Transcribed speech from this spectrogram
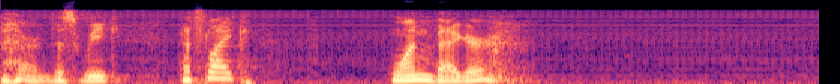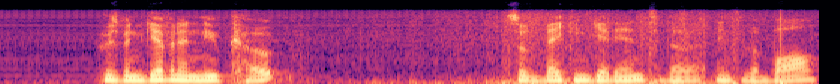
or this week. That's like one beggar who's been given a new coat so that they can get into the into the ball.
